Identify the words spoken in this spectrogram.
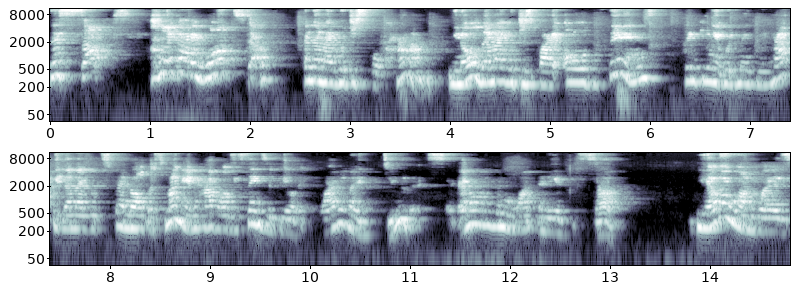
this sucks. like I want stuff. And then I would just go ham, you know, then I would just buy all the things thinking it would make me happy. Then I would spend all this money and have all these things and be like, why did I do this? Like I don't even want any of this stuff. The other one was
